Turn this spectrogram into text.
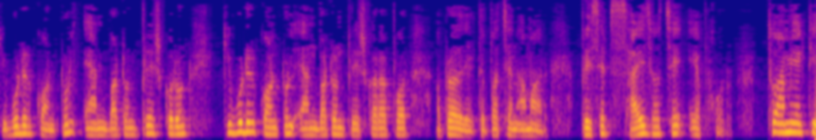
কিবোর্ডের কন্ট্রোল অ্যান বাটন প্রেস করুন। কিবোর্ডের কন্ট্রোল অ্যান বাটন প্রেস করার পর আপনারা দেখতে পাচ্ছেন আমার প্রিসেট সাইজ হচ্ছে এ ফোর তো আমি একটি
